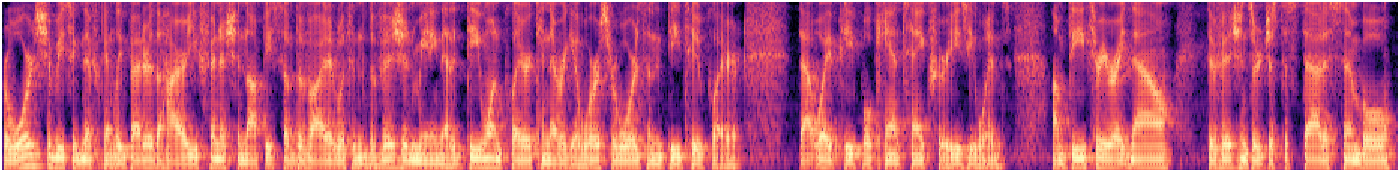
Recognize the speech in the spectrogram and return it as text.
Rewards should be significantly better the higher you finish and not be subdivided within the division, meaning that a D1 player can never get worse rewards than a D2 player. That way, people can't tank for easy wins. I'm D3 right now. Divisions are just a status symbol.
